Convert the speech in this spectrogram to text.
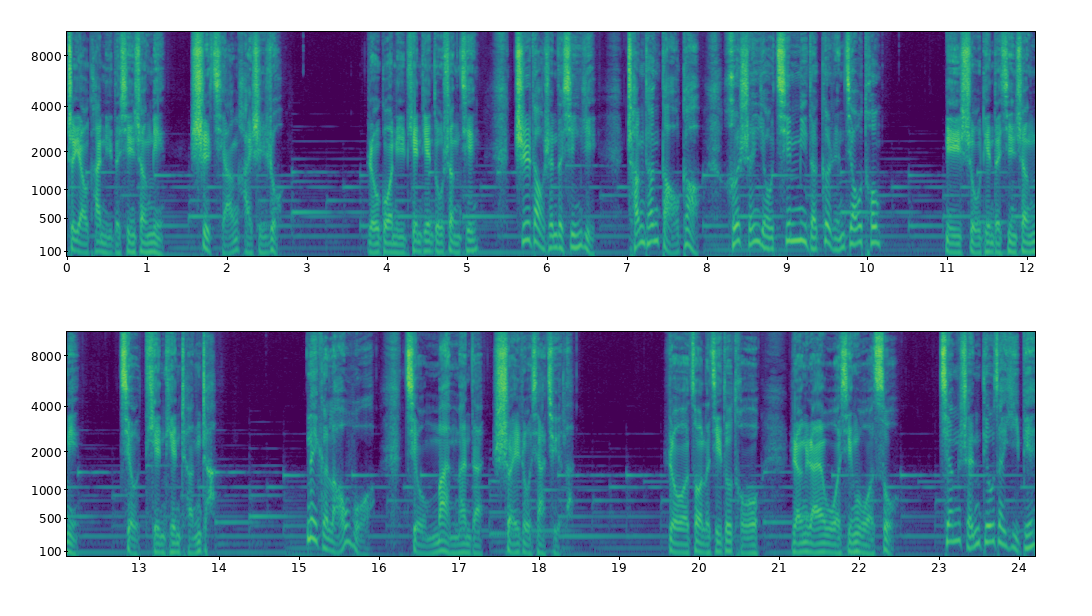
这要看你的新生命是强还是弱。如果你天天读圣经，知道神的心意，常常祷告，和神有亲密的个人交通，你属天的新生命就天天成长，那个老我就慢慢的衰弱下去了。若做了基督徒，仍然我行我素，将神丢在一边，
